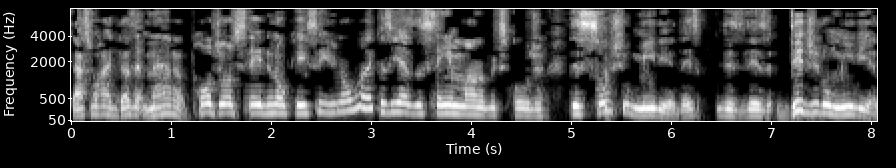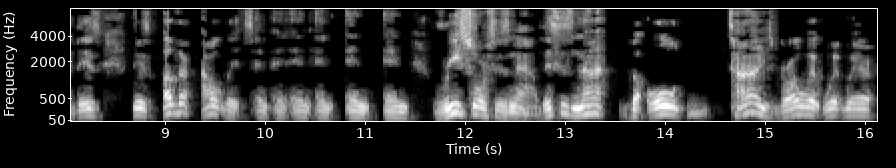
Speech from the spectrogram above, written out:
That's why it doesn't matter. Paul George stayed in OKC. You know why? Because he has the same amount of exposure. There's social media. There's there's there's digital media. There's there's other outlets and and and and and, resources now. This is not the old times, bro. Where where,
